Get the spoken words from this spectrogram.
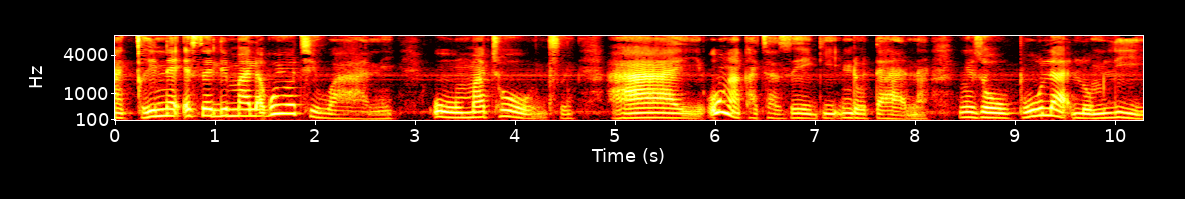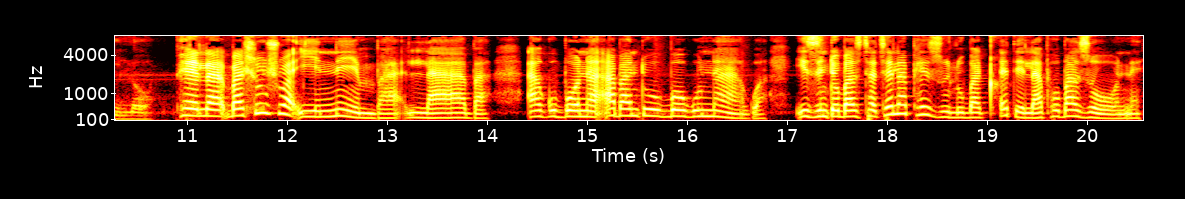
agcine eselimala kuyothi wani umathonsi. Hayi ungakhathazeki ndodana. Ngizowubhula lo mlilo. Phela bahlushwa yinimba laba akubona abantu bokunakwa. Izinto bazithathela phezulu baqede lapho bazone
